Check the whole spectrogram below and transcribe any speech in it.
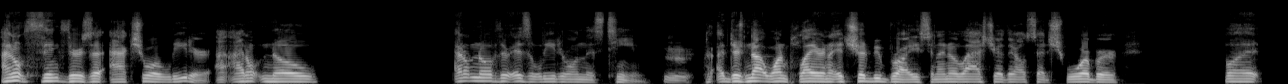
I don't think there's an actual leader. I, I don't know. I don't know if there is a leader on this team. Hmm. Uh, There's not one player, and it should be Bryce. And I know last year they all said Schwarber, but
